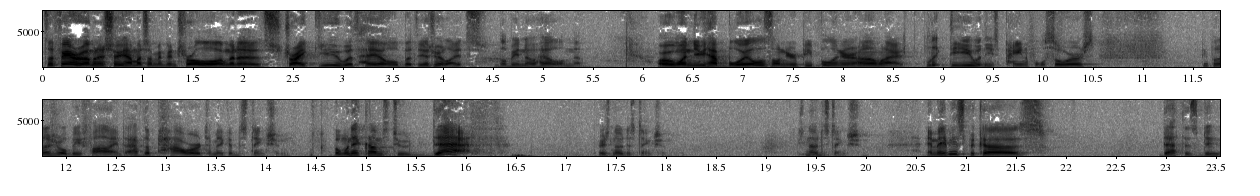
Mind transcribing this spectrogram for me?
so, Pharaoh, I'm going to show you how much I'm in control. I'm going to strike you with hail, but the Israelites, there'll be no hail on them. Or when you have boils on your people in your home, when I afflict you with these painful sores, people in Israel will be fine. I have the power to make a distinction. But when it comes to death, there's no distinction. There's no distinction. And maybe it's because death is due.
